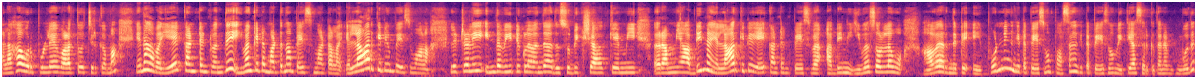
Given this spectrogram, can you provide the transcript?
அழகாக ஒரு பிள்ளைய வளர்த்து வச்சிருக்கம்மா. ஏன்னா அவள் ஏ கண்டென்ட் வந்து இவன்கிட்ட மட்டும்தான் பேச மாட்டாளாம். எல்லார்கிட்டயும் பேசுவாளாம். லிட்ரலி இந்த வீட்டுக்குள்ளே வந்து அது சுபிக்ஷா கெமி ரம்யா அப்படின்னு நான் எல்லாருக்கிட்டையும் ஏ கண்டென்ட் பேசுவேன் அப்படின்னு இவ சொல்லவும். அவள் இருந்துட்டு ஏ பொண்ணுங்க கிட்ட பேசுவோம் பசங்க கிட்ட பேசுவோம் வித்தியாசம் இருக்குது தானே? அப்படிங்கும்போது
